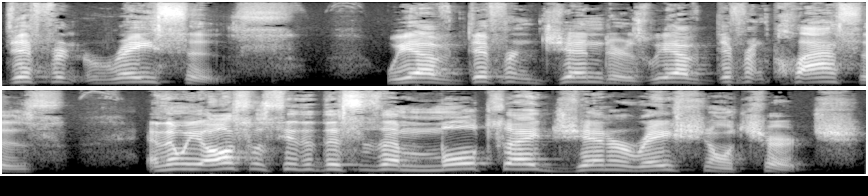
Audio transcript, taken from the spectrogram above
different races, we have different genders, we have different classes, And then we also see that this is a multi generational church.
